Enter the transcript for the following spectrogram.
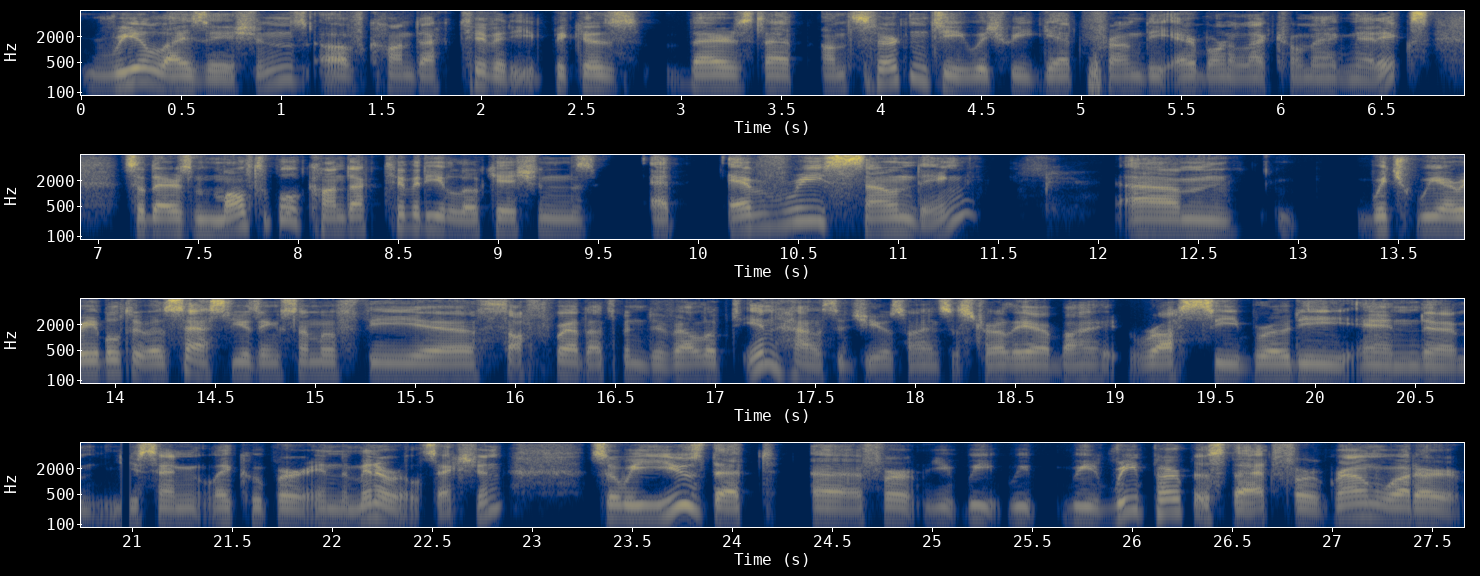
realizations of conductivity because there's that uncertainty which we get from the airborne electromagnetics. So there's multiple conductivity locations at every sounding um, which we are able to assess using some of the uh, software that's been developed in-house at Geoscience Australia by Ross C. Brodie and um, Yusen Ley-Cooper in the mineral section. So we use that uh, for, we, we, we repurpose that for groundwater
